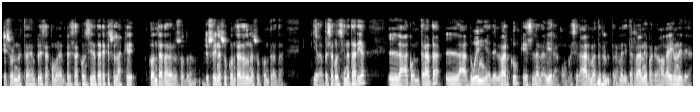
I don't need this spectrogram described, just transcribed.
que son nuestras empresas, como a las empresas consignatarias, que son las que contratan a nosotros. Yo soy una subcontrata de una subcontrata. Y a la empresa consignataria la contrata la dueña del barco, que es la naviera, como puede ser Arma, Transmediterránea, para que os hagáis una idea.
